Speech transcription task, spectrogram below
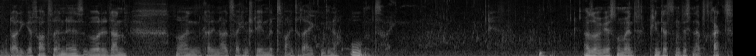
wo da die Gefahr zu Ende ist, würde dann so ein Kardinalzeichen stehen mit zwei Dreiecken, die nach oben zeigen. Also im ersten Moment klingt das ein bisschen abstrakt,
